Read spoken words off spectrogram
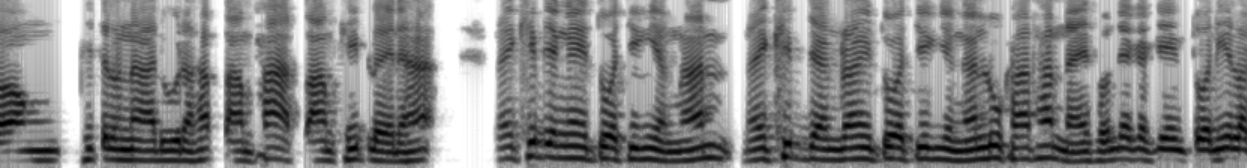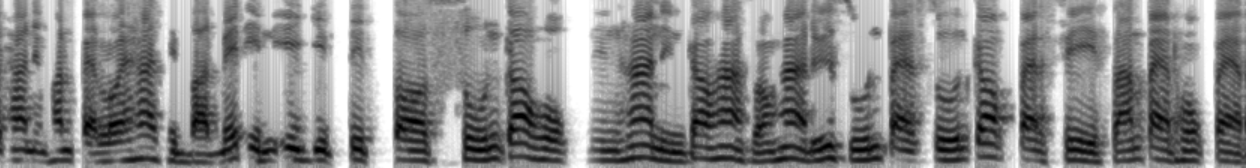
ลองพิจารณาดูนะครับ ตามภาพตามคลิปเลยนะฮะ ในคลิปยังไงตัวจริงอย่างนั้น ในคลิปอย่างไรตัวจริงอย่างนั้นลูกค้าท่านไหน สนใจกางเกงตัวนี้ราคา 1,850 บาทเมดอินอียิปต์ติดต่อ 096-151-9525 หรือ 0809843868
